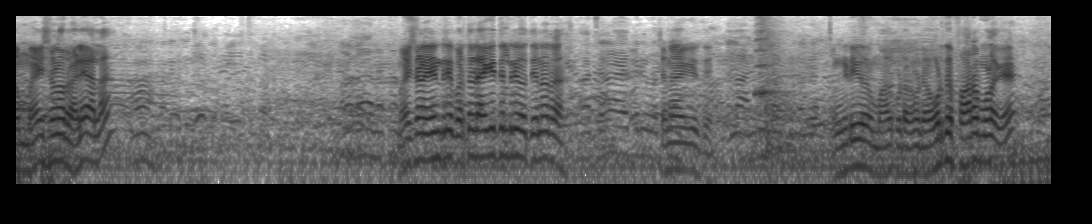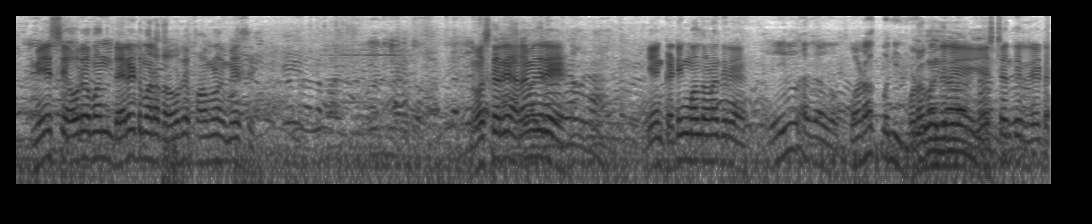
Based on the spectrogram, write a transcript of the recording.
ನಮ್ಮ ಮಹೇಶ್ ಅಣ್ಣವ್ರು ಹಳೆ ಅಲ್ಲ? ಮಹೇಶ್ ಅಣ್ಣ ಏನ್ರಿ ಬರ್ತಡೇ ಆಗೈತಿಲ್ರಿ ಇವತ್ತು ಏನಾರ? ಚೆನ್ನಾಗೈತಿ. ಅಂಗಡಿಗೆ ಮಾಲ್ ಕೊಡ ನೋಡಿ ಅವ್ರದ್ದೇ ಫಾರಮ್ ಒಳಗೆ. ಮೇಸಿ ಅವರೇ ಬಂದು ಡೈರೆಕ್ಟ್ ಮಾರತ್ತಾರ ಅವರೇ ಫಾರ್ಮ್ ಒಳಗೆ ಮೇಸಿ. ನಮಸ್ಕಾರ ರೀ ಆರಾಮಿದ್ದೀರಿ? ಏನು ಕಟಿಂಗ್ ಮಾಲ್ ತೊಗೊಂಡಿದ್ದೀರಿ? ಇಲ್ಲ ಅದು ಕೊಡಕ್ ಬಂದಿದ್ವಿ. ಕೊಡಕ್ ಬಂದಿರಿ ಎಷ್ಟು ಅಂತೀರಿ ರೇಟ್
